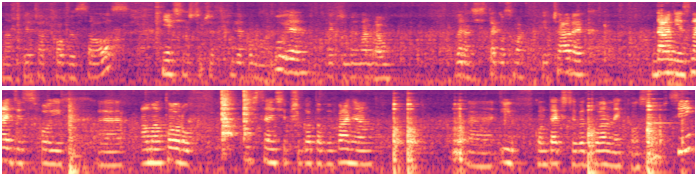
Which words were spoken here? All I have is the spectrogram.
nasz pieczarkowy sos. Niech się jeszcze przez chwilę pogotuje, tak żeby nabrał wyrazistego smaku pieczarek. Danie znajdzie swoich e, amatorów i w sensie przygotowywania e, i w kontekście ewentualnej konsumpcji.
